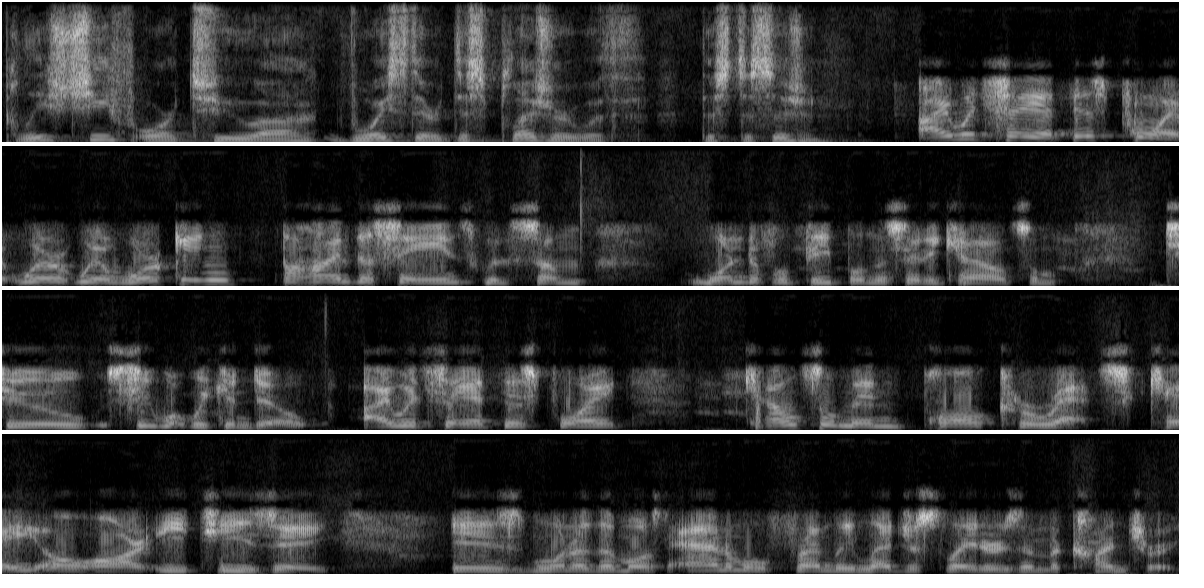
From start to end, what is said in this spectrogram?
police chief or to uh, voice their displeasure with this decision? I would say at this point, we're, we're working behind the scenes with some wonderful people in the city council to see what we can do. I would say at this point, Councilman Paul Koretz, K-O-R-E-T-Z, is one of the most animal-friendly legislators in the country.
